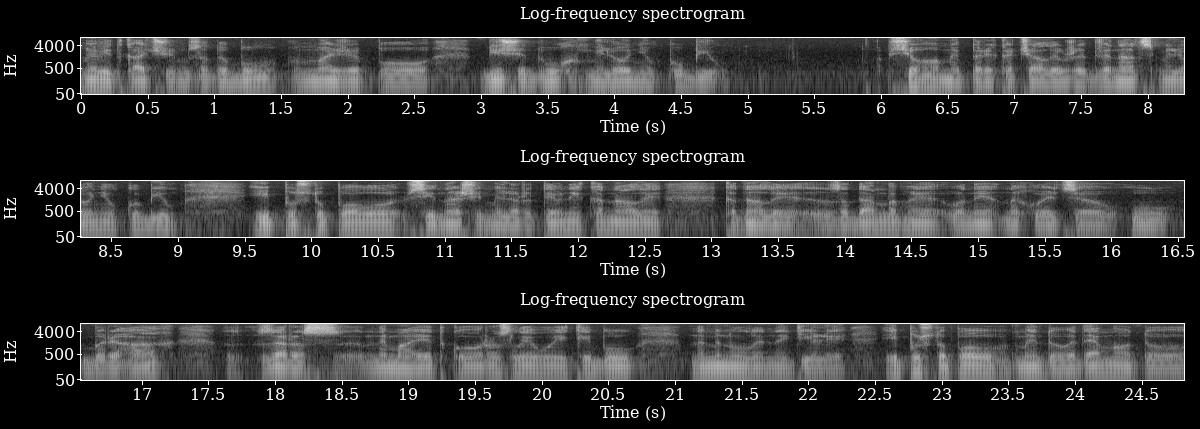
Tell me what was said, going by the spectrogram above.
Ми відкачуємо за добу майже по більше двох мільйонів кубів. Всього ми перекачали вже 12 мільйонів кубів, і поступово всі наші меліоративні канали, канали за дамбами, вони знаходяться у берегах. Зараз немає такого розливу, який був на минулій неділі. І поступово ми доведемо до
